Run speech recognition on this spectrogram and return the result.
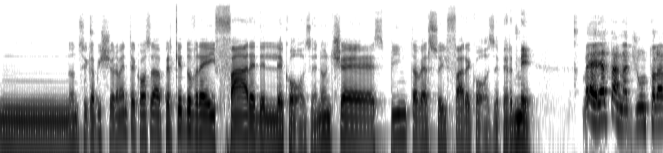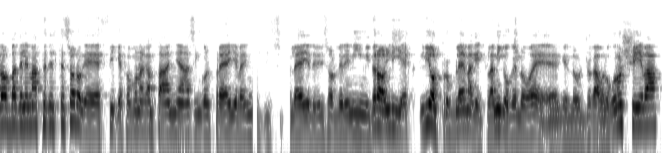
mm, non si capisce veramente cosa, perché dovrei fare delle cose. Non c'è spinta verso il fare cose, per me. Beh, in realtà hanno aggiunto la roba delle mappe del tesoro che è figa, è proprio una campagna single player, vai in player, devi risolvere enigmi, però lì, è- lì ho il problema che l'amico che lo, è, che lo giocavo lo conosceva,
